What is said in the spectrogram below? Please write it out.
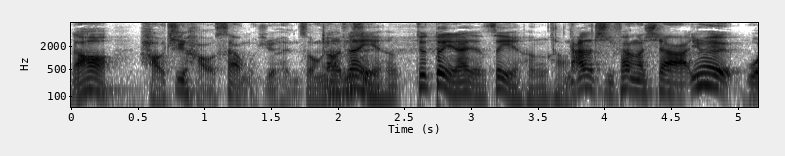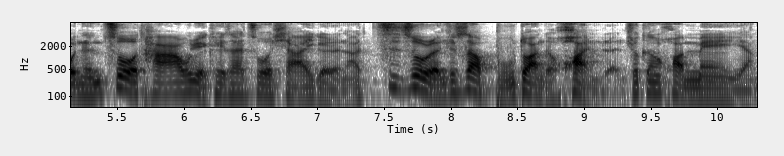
然后好聚好散，我觉得很重要。哦，就是那也很，就对你来讲这也很好。拿得起放得下，因为我能做他，我也可以再做下一个人啊。制作人就是要不断的换人，就跟换妹一样。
